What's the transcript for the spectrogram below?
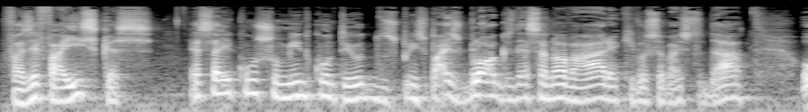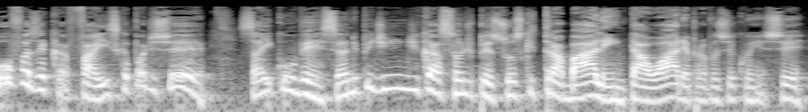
fazer faíscas é sair consumindo conteúdo dos principais blogs dessa nova área que você vai estudar. Ou fazer faísca pode ser sair conversando e pedindo indicação de pessoas que trabalhem em tal área para você conhecer.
